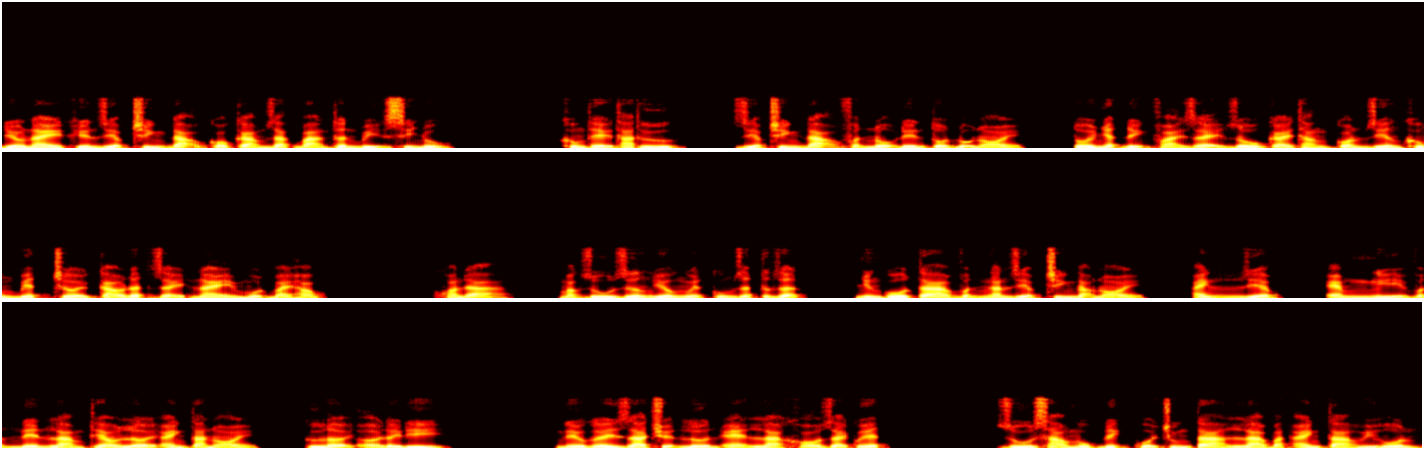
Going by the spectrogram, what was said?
điều này khiến diệp chính đạo có cảm giác bản thân bị sỉ nhục. Không thể tha thứ, diệp chính đạo phẫn nộ đến tột độ nói, tôi nhất định phải dạy dỗ cái thằng con riêng không biết trời cao đất dạy này một bài học. Khoan đã, mặc dù dương yêu nguyệt cũng rất tức giận, nhưng cô ta vẫn ngăn diệp chính đạo nói, anh diệp, em nghĩ vẫn nên làm theo lời anh ta nói, cứ lợi ở đây đi. Nếu gây ra chuyện lớn e là khó giải quyết. Dù sao mục đích của chúng ta là bắt anh ta hủy hôn.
